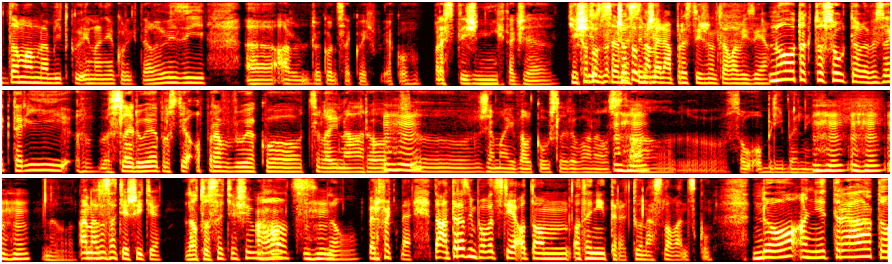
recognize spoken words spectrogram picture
tam mám nabídku i na několik televizí eh, a dokonce takových jako prestižních, takže těším to, se. čo to myslím, znamená Že... prestížna televízia? No, tak to jsou televize, který eh, sleduje prostě opravdu jako celý národ, Mhm. mm-hmm. že mají velkou sledovanost mm-hmm. a jsou oblíbený. Mm-hmm. Uh-huh. No, A na to sa tešíte? Na to se těším moc. mhm. No. Perfektné. No a teraz mi povedzte o tom, o tej Nitre tu na Slovensku. No a Nitra, to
